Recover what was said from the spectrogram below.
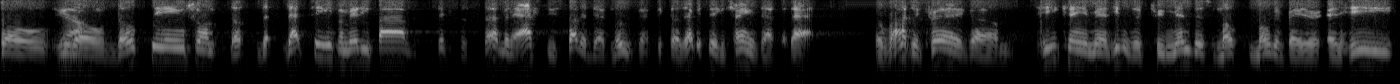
So you Yeah. know, those teams from the, the, that team from '85 six to seven actually started that movement because everything changed after that. So Roger Craig, um, he came in. He was a tremendous mo- motivator, and he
